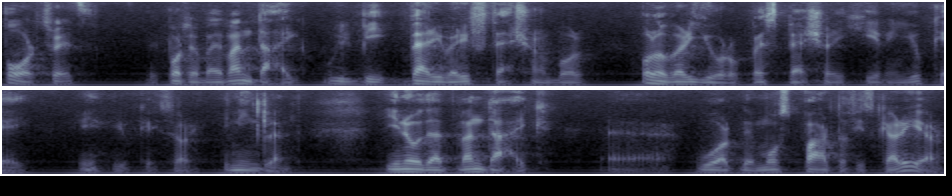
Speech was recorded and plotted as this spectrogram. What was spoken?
portraits, the portrait by Van Dyck, will be very, very fashionable all over Europe, especially here in UK, in UK, sorry, in England. You know that Van Dyck uh, worked the most part of his career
